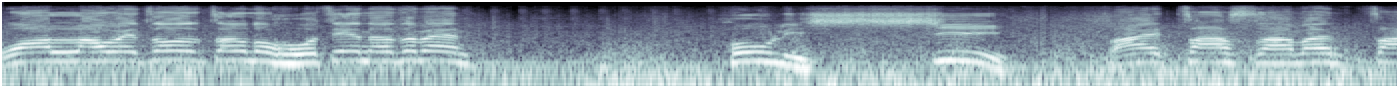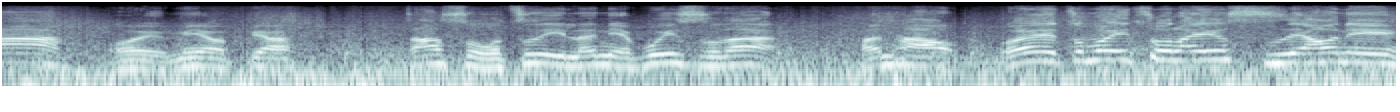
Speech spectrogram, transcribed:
哇老外这这么火箭呢这边！Holy shit！来炸死他们！炸！喂，没有不要炸死我自己人也不会死的，很好。喂，怎么一出来又死了你？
